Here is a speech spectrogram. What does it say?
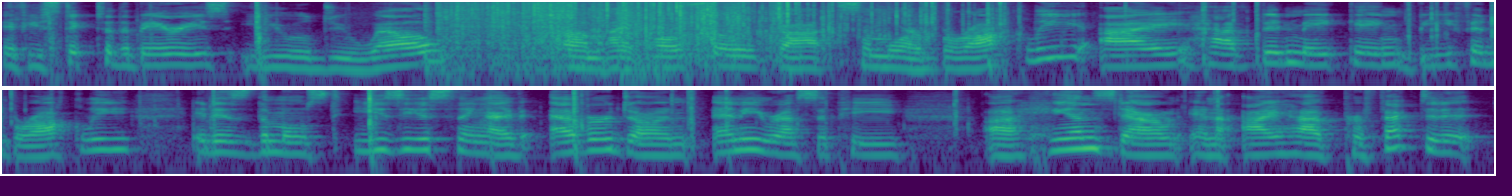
If you stick to the berries, you will do well. Um, I also got some more broccoli. I have been making beef and broccoli. It is the most easiest thing I've ever done, any recipe, uh, hands down. And I have perfected it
